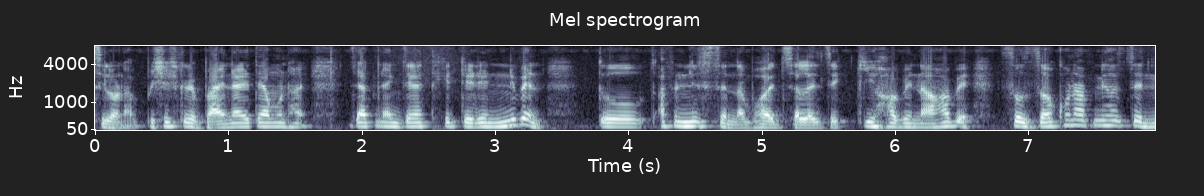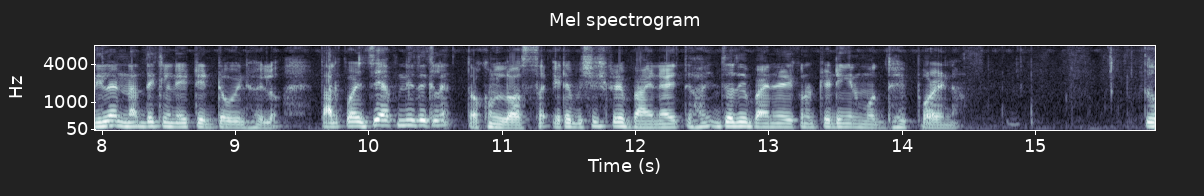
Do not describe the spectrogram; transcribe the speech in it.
ছিল না। বিশেষ করে বাইনারিতে এমন হয় যে আপনি এক জায়গা থেকে ট্রেড নেবেন তো আপনি নিচ্ছেন না, ভয় জ্বালায় যে কি হবে, না হবে। সো যখন আপনি হচ্ছে নিলেন না, দেখলেন এই ট্রেডটা উইন হইল। তারপরে যে আপনি দেখলেন, তখন লস হয়। এটা বিশেষ করে বাইনারিতে হয়, যদি বাইনারি কোনো ট্রেডিংয়ের মধ্যেই পড়ে না। তো,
